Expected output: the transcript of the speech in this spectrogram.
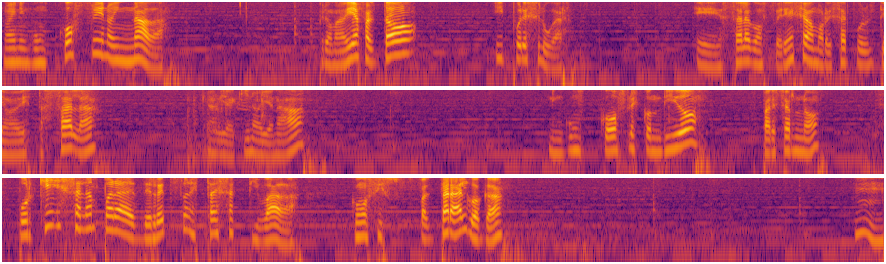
No hay ningún cofre, no hay nada. Pero me había faltado ir por ese lugar. Eh, sala conferencia, vamos a revisar por última vez esta sala. Que había aquí, no había nada. Ningún cofre escondido. parecer no. ¿Por qué esa lámpara de redstone está desactivada? Como si faltara algo acá. Hmm.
